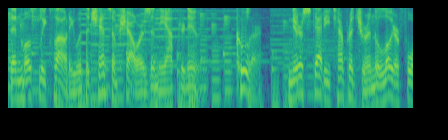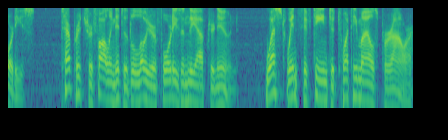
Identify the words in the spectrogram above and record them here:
then mostly cloudy with a chance of showers in the afternoon. Cooler. Near steady temperature in the lower 40s. Temperature falling into the lower 40s in the afternoon. West wind 15 to 20 miles per hour.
